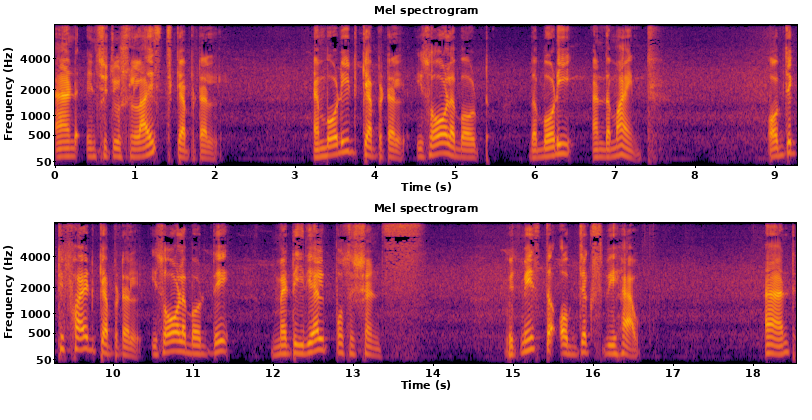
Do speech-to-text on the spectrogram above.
and institutionalized capital. Embodied capital is all about the body and the mind. Objectified capital is all about the material possessions which means the objects we have and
